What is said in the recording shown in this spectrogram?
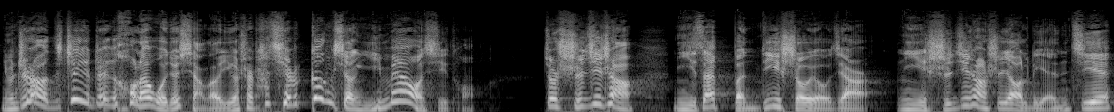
你们知道，这个这个，后来我就想到一个事儿，它其实更像 email 系统。就实际上你在本地收邮件儿，你实际上是要连接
